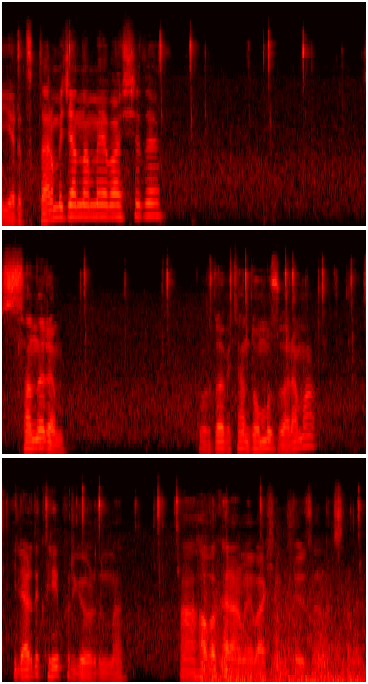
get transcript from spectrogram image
Yaratıklar mı canlanmaya başladı? Sanırım. Burada bir tane domuz var ama ileride creeper gördüm ben. Ha hava kararmaya başlamış o yüzden sanırım.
